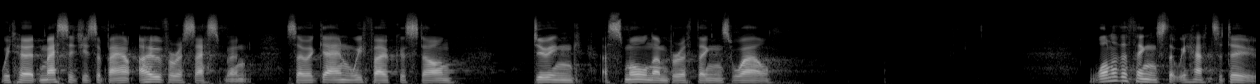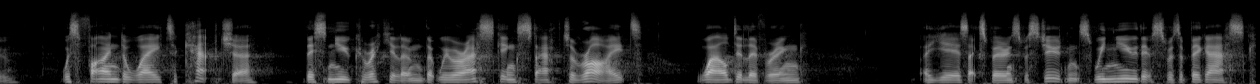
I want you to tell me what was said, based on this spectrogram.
We'd heard messages about over assessment. So again, we focused on doing a small number of things well. One of the things that we had to do was find a way to capture this new curriculum that we were asking staff to write while delivering a year's experience for students. We knew this was a big ask.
